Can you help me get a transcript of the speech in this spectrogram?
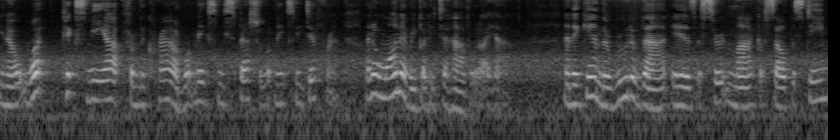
You know, what picks me up from the crowd? What makes me special? What makes me different? I don't want everybody to have what I have. And again, the root of that is a certain lack of self esteem,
